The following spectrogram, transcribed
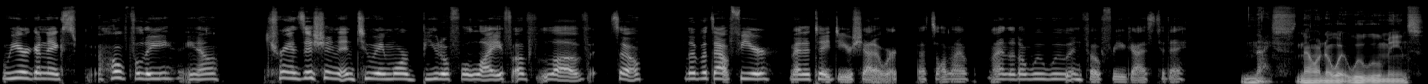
We are going to exp- hopefully, you know, transition into a more beautiful life of love. So, live without fear, meditate, do your shadow work. That's all my my little woo woo info for you guys today. nice. Now I know what woo woo means.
